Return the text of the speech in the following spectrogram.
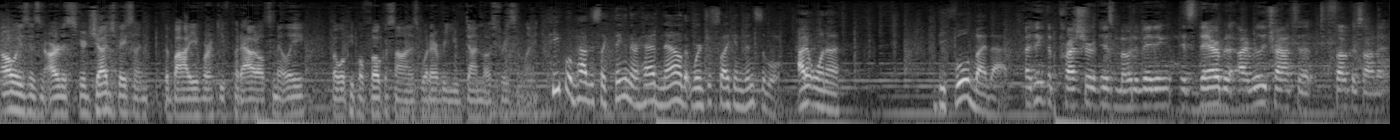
Always, as an artist, you're judged based on the body of work you've put out ultimately, but what people focus on is whatever you've done most recently. People have this like thing in their head now that we're just like invincible. I don't want to be fooled by that. I think the pressure is motivating. It's there, but I really try not to, to focus on it.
